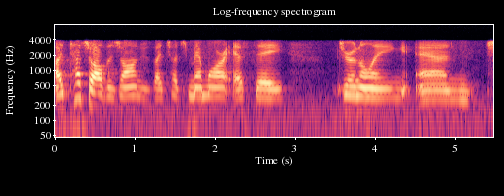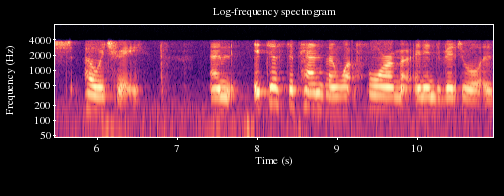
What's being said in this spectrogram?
I touch all the genres. I touch memoir, essay, journaling, and poetry. And it just depends on what form an individual is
